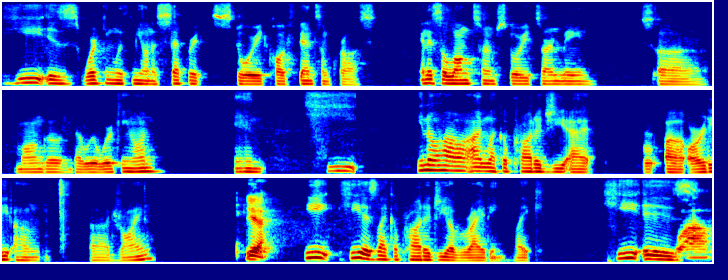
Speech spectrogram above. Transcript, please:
he is working with me on a separate story called Phantom Cross, and it's a long term story. It's our main uh, manga that we're working on, and he, you know how I'm like a prodigy at uh, already um uh, drawing. Yeah. He he is like a prodigy of writing. Like he is wow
